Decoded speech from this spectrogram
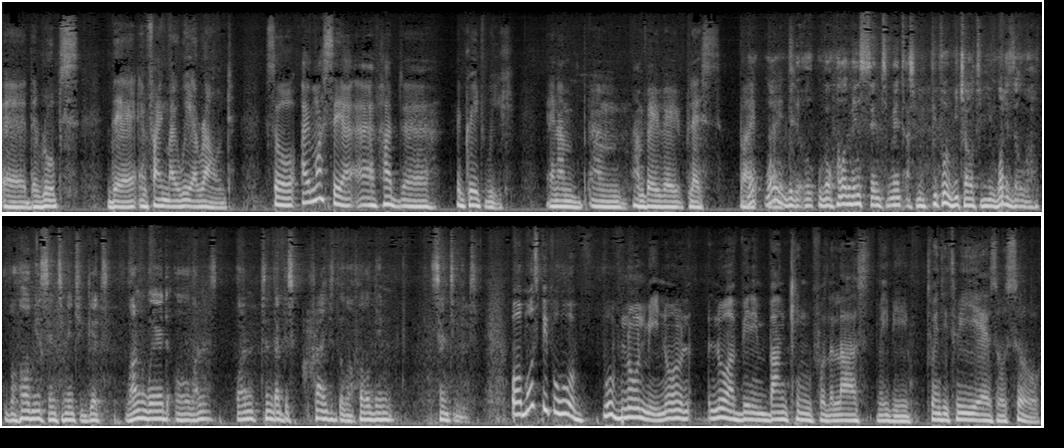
uh, the ropes there and find my way around. So I must say I, I've had uh, a great week, and I'm, um, I'm very, very blessed by, What, what by would be the overwhelming sentiment as people reach out to you? What is the overwhelming sentiment you get? One word or one one thing that describes the overwhelming sentiment? Well, most people who have who've known me know know I've been in banking for the last maybe 23 years or so,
